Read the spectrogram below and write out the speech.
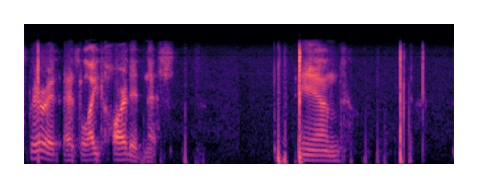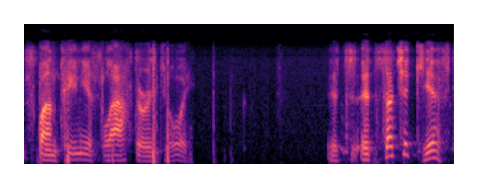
spirit as lightheartedness and spontaneous laughter and joy. It's it's such a gift,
